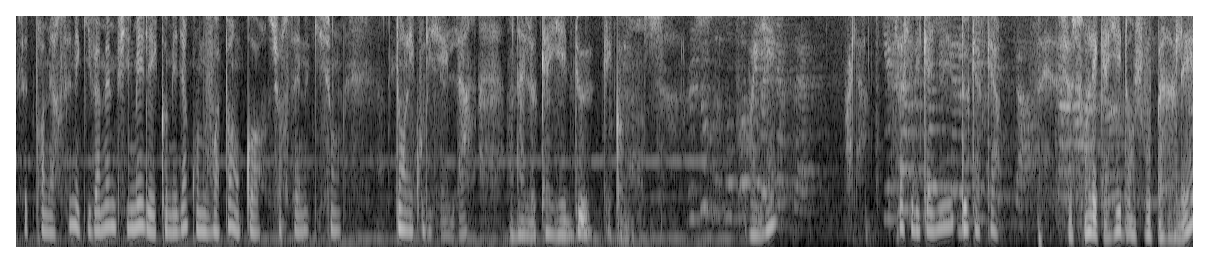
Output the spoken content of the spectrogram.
cette première scène et qui va même filmer les comédiens qu'on ne voit pas encore sur scène, qui sont dans les coulisses. Et là, on a le cahier 2 qui commence. Vous voyez ça, c'est les cahiers de Kafka. Ce sont les cahiers dont je vous parlais.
